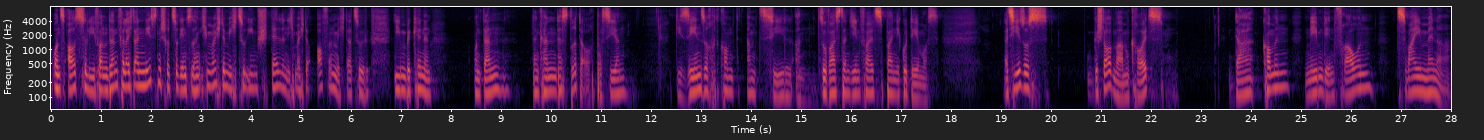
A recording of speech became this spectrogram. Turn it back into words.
uns auszuliefern und dann vielleicht einen nächsten Schritt zu gehen, zu sagen, ich möchte mich zu ihm stellen, ich möchte offen mich dazu ihm bekennen. Und dann, dann kann das Dritte auch passieren. Die Sehnsucht kommt am Ziel an. So war es dann jedenfalls bei Nikodemus. Als Jesus gestorben war am Kreuz, da kommen neben den Frauen zwei Männer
